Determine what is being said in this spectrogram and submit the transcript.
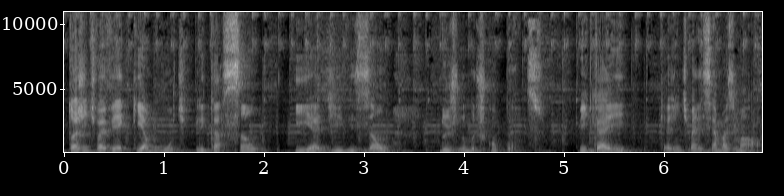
Então, a gente vai ver aqui a multiplicação e a divisão dos números complexos. Fica aí que a gente vai iniciar mais uma aula.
